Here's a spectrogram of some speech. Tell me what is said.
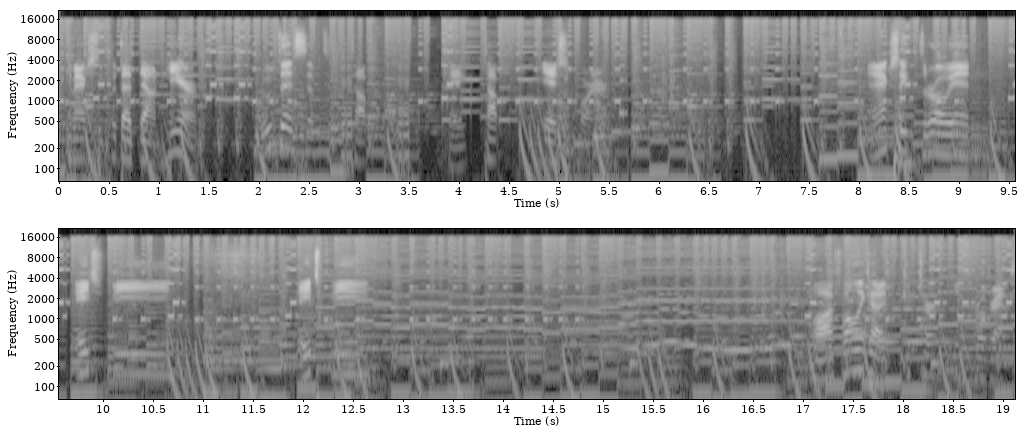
I can actually put that down here. Move this up to the top. Okay, top-ish corner. And actually throw in HP... HP... Well, oh, if only I could turn programs.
